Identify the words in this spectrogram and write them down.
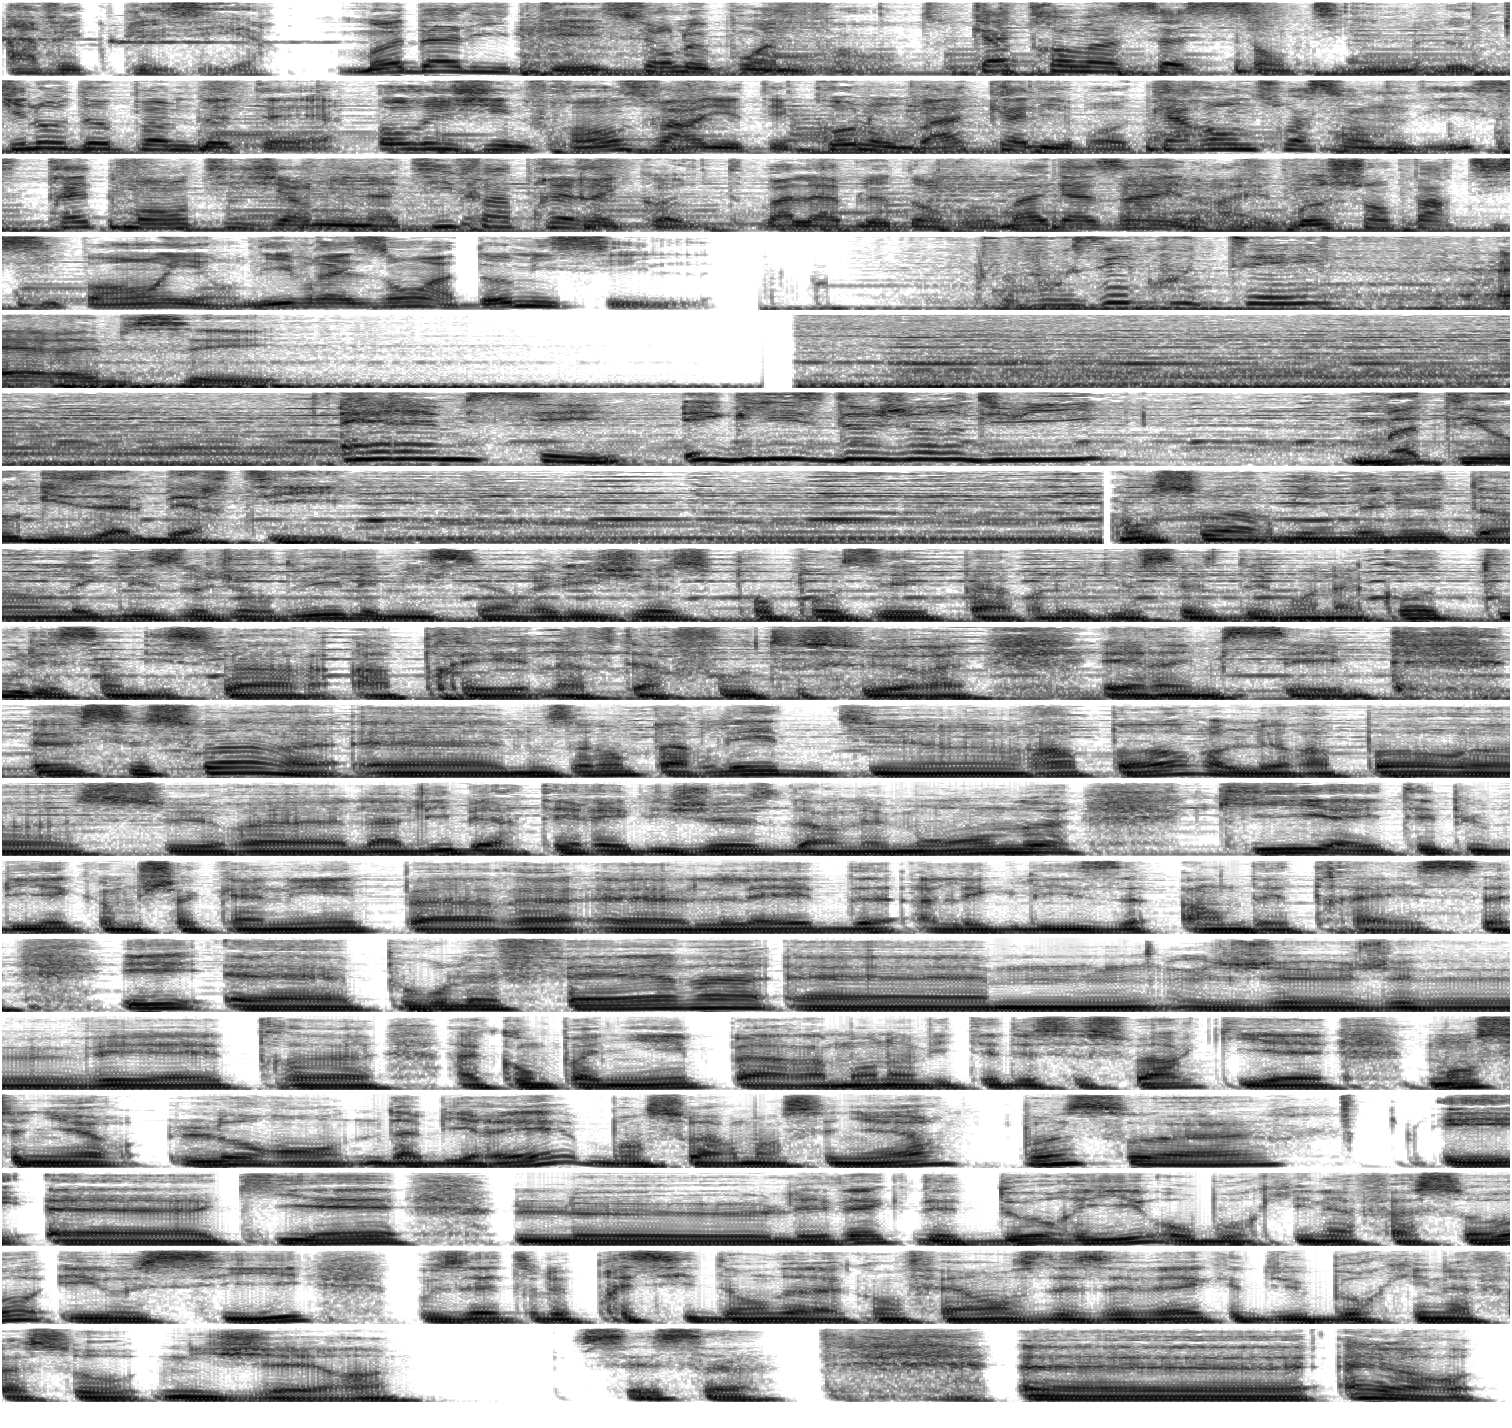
avec plaisir. Modalité sur le point de vente. 96 centimes le kilo de pommes de terre. Origine France, variété Colomba, calibre 40-70. Traitement antigerminatif après récolte. Valable dans vos magasins et drive Auchan participants et en livraison à domicile. Vous écoutez RMC. RMC, Église d'aujourd'hui. Matteo Ghisalberti. Bonsoir, bienvenue dans l'église d'aujourd'hui, l'émission religieuse proposée par le diocèse de Monaco tous les samedis soirs après l'afterfoot sur RMC. Euh, ce soir, euh, nous allons parler d'un rapport, le rapport euh, sur euh, la liberté religieuse dans le monde, qui a été publié comme chaque année par euh, l'aide à l'église en détresse. Et euh, pour le faire, je, je, vais être accompagné par mon invité de ce soir, qui est monseigneur Laurent Dabiré. Bonsoir, monseigneur. Bonsoir. Et euh, qui est le l'évêque de Dori au Burkina Faso et aussi vous êtes le président de la conférence des évêques du Burkina Faso Niger. C'est ça. Euh, alors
